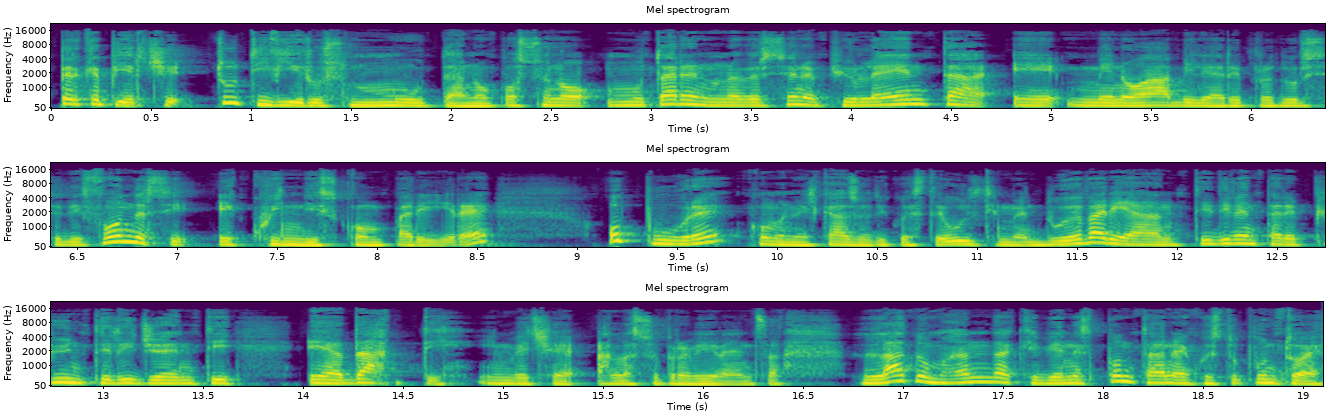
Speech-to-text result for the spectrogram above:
per capirci, tutti i virus mutano, possono mutare in una versione più lenta e meno abile a riprodursi e diffondersi e quindi scomparire, oppure, come nel caso di queste ultime due varianti, diventare più intelligenti e adatti invece alla sopravvivenza. La domanda che viene spontanea a questo punto è,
